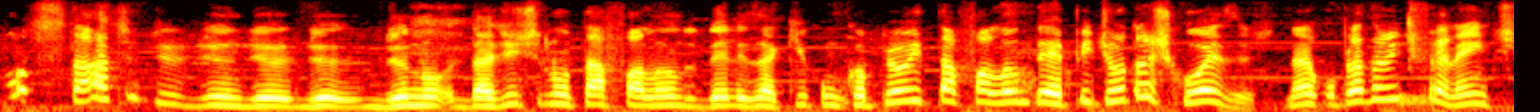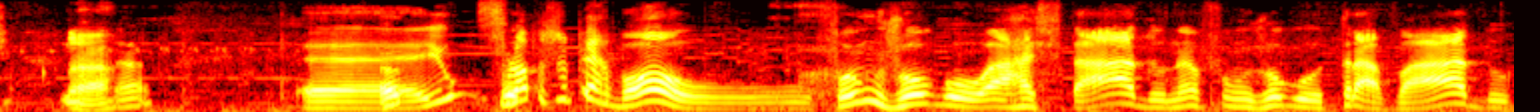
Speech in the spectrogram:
falso start de, de, de, de, de da gente não estar tá falando deles aqui como campeão e estar tá falando de repente outras coisas, né? Completamente diferente. É. Né? É, e o próprio Super Bowl foi um jogo arrastado, né? Foi um jogo travado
